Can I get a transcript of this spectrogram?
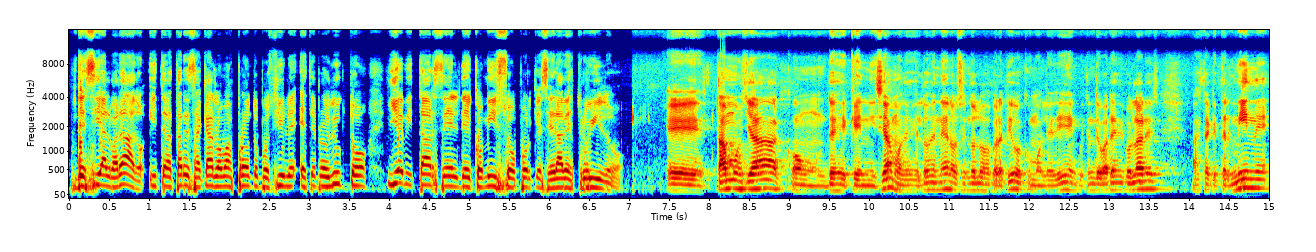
decía Alvarado, y tratar de sacar lo más pronto posible este producto y evitarse el decomiso porque será destruido. Eh, estamos ya con, desde que iniciamos, desde el 2 de enero, haciendo los operativos, como le dije, en cuestión de bares escolares, hasta que termine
